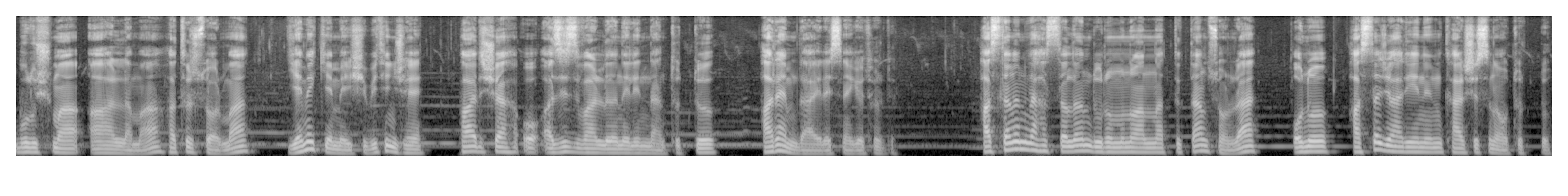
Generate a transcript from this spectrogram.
Buluşma, ağırlama, hatır sorma, yemek yeme işi bitince padişah o aziz varlığın elinden tuttu, harem dairesine götürdü. Hastanın ve hastalığın durumunu anlattıktan sonra onu hasta cariyenin karşısına oturttu.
